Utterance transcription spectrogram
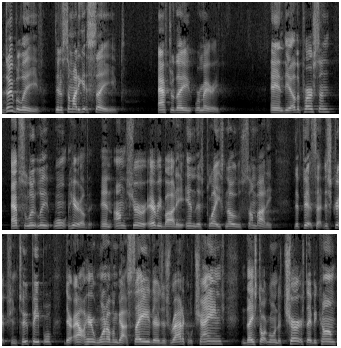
do believe that if somebody gets saved after they were married and the other person absolutely won't hear of it, and I'm sure everybody in this place knows somebody that fits that description. Two people, they're out here, one of them got saved, there's this radical change. They start going to church, they become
